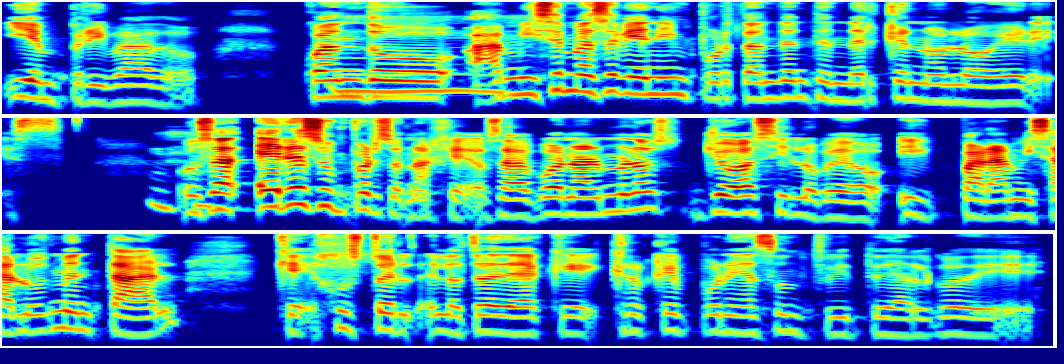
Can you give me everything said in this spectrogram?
y en privado. Cuando a Mm. mí se me hace bien importante entender que no lo eres. O sea, eres un personaje. O sea, bueno, al menos yo así lo veo. Y para mi salud mental, que justo el, otro día que creo que ponías un tuit de algo de,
